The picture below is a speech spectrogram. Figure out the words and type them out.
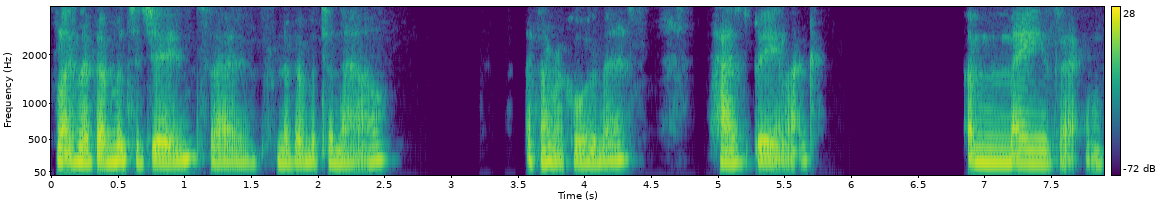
from like November to June, so from November to now, as I'm recording this, has been like amazing.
